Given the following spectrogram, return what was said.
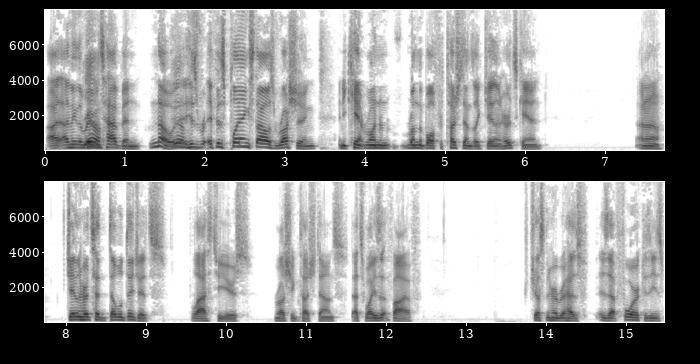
I, I think the Yeah. Ravens have been no. Yeah. His if his playing style is rushing and he can't run run the ball for touchdowns like Jalen Hurts can. I don't know. Jalen Hurts had double digits the last two years rushing touchdowns. That's why he's at five. Justin Herbert has is at four because he's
